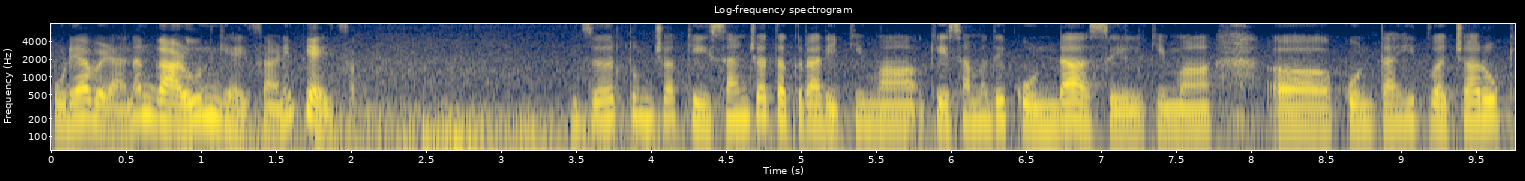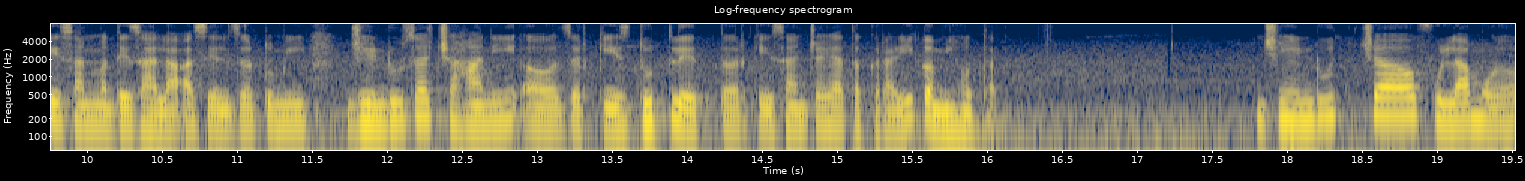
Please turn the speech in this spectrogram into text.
थोड्या वेळानं गाळून घ्यायचं आणि प्यायचं. जर तुमच्या केसांच्या तक्रारी किंवा केसामध्ये कोंडा असेल किंवा कोणताही त्वचारोग केसांमध्ये झाला असेल जर तुम्ही झेंडूचा चहानी जर केस धुतलेत तर केसांच्या ह्या तक्रारी कमी होतात. झेंडूच्या फुलामुळं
